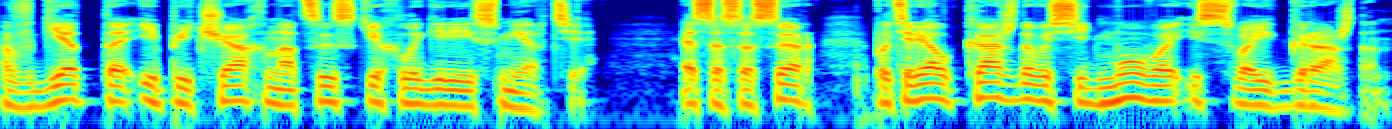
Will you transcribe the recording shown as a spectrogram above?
в гетто и печах нацистских лагерей смерти. СССР потерял каждого седьмого из своих граждан.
